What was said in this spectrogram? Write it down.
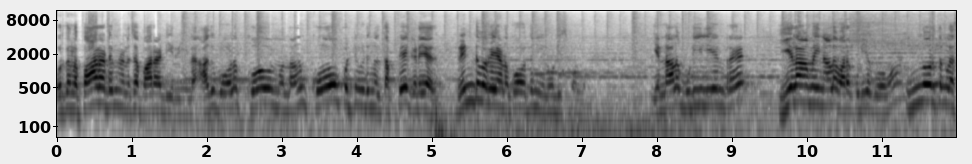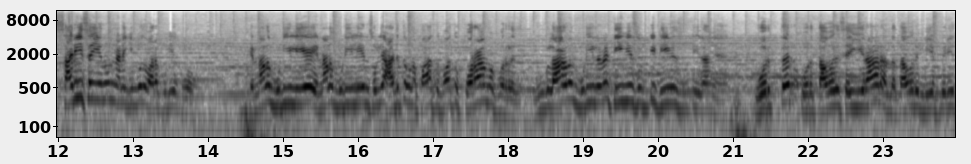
ஒருத்தங்களை பாராட்டணும்னு நினச்சா பாராட்டிடுறீங்களா அதுபோல் கோபம் வந்தாலும் கோவப்பட்டு விடுங்கள் தப்பே கிடையாது. ரெண்டு வகையான கோபத்தை நீங்கள் நோட்டீஸ் பண்ணணும். என்னால் முடியலையேன்ற இயலாமைனால் வரக்கூடிய கோபம் இன்னொருத்தங்களை சரி செய்யணும்னு நினைக்கும் போது வரக்கூடிய கோபம். என்னால் முடியலையே என்னால் முடியலையேன்னு சொல்லி அடுத்தவனை பார்த்து பார்த்து பொறாமப்படுறது. உங்களால் முடியலன்னா டிவிஎஸ் ஃபிஃப்டி டிவிஎஸ் ஃபிஃப்டி தாங்க. ஒருத்தர் ஒரு தவறு செய்கிறார் அந்த தவறு மிகப்பெரிய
